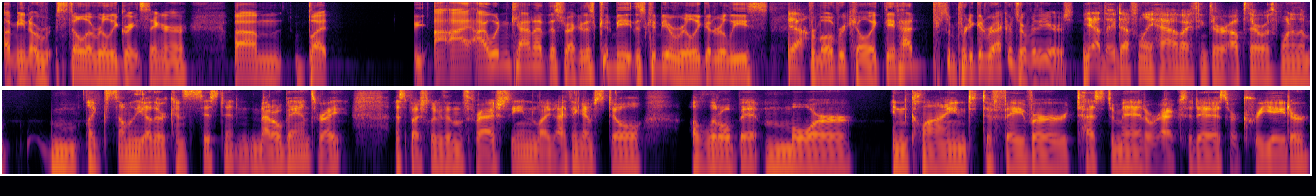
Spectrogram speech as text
I mean, a, still a really great singer, um, but I, I wouldn't count out this record. This could be this could be a really good release Yeah. from Overkill. Like they've had some pretty good records over the years. Yeah, they definitely have. I think they're up there with one of the like some of the other consistent metal bands, right? Especially within the thrash scene. Like I think I'm still a little bit more inclined to favor Testament or Exodus or Kreator,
